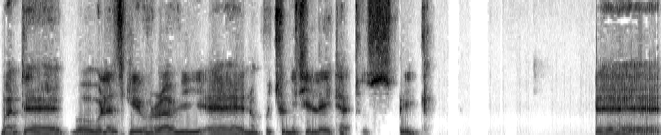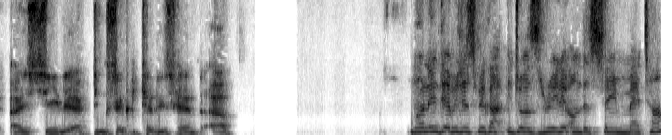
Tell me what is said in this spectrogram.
But uh, well, let's give Ravi uh, an opportunity later to speak. Uh, I see the acting secretary's hand up. Morning, Deputy Speaker. It was really on the same matter.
